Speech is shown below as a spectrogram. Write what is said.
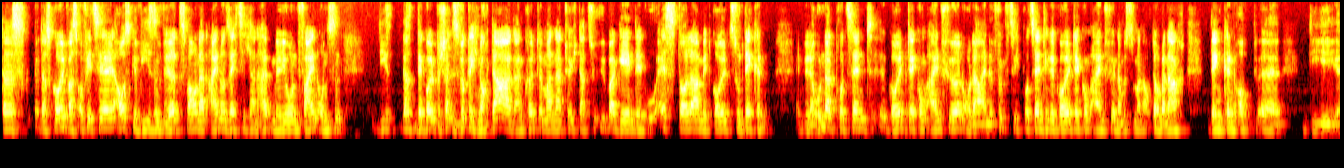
dass das Gold, was offiziell ausgewiesen wird, 261,5 Millionen Feinunzen, die, das, der Goldbestand ist wirklich noch da, dann könnte man natürlich dazu übergehen, den US-Dollar mit Gold zu decken. Entweder 100 Prozent Golddeckung einführen oder eine 50-prozentige Golddeckung einführen. Da müsste man auch darüber nachdenken, ob äh, die äh,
